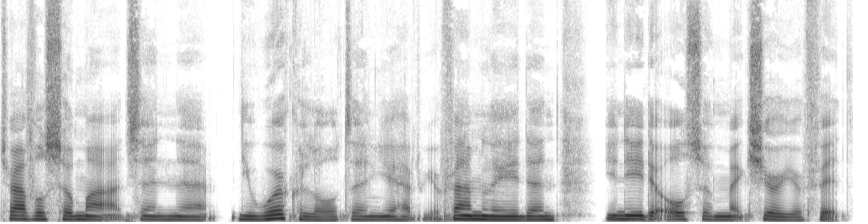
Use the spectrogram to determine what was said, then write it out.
travel so much and uh, you work a lot and you have your family, then you need to also make sure you're fit.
